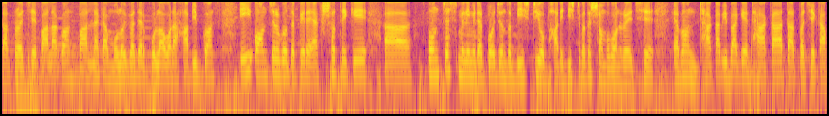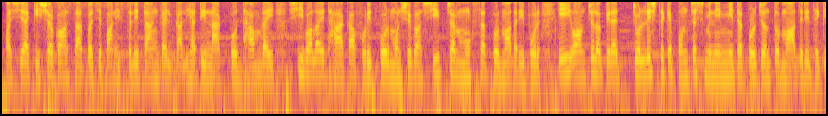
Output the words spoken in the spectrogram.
তারপর হচ্ছে বালাগঞ্জ বাল্লাকা মৌলভীবাজার, কোলাওয়াড়া, হাবিবগঞ্জ এই অঞ্চলগুলোতে প্রায় একশো থেকে পঞ্চাশ মিলিমিটার পর্যন্ত বৃষ্টি ও ভারী বৃষ্টিপাতের সম্ভাবনা রয়েছে। এবং ঢাকা বিভাগে ঢাকা, তারপর হচ্ছে কাপাসিয়া, কিশোরগঞ্জ, তারপর হচ্ছে বাণীস্থলী টাঙ্গাইল, কালিহাটি, নাগপুর, ধামরাই, শিবালয়, ঢাকা, ফরিদপুর, মুন্সীগঞ্জ, শিবচর, মুকসাদপুর, মাদারীপুর এই অঞ্চলে প্রায় চল্লিশ থেকে পঞ্চাশ মিলিমিটার পর্যন্ত মাঝারি থেকে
